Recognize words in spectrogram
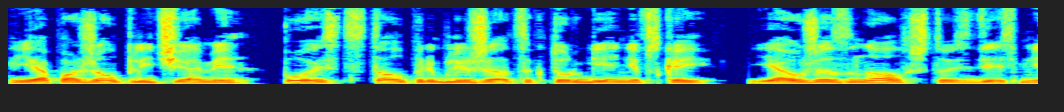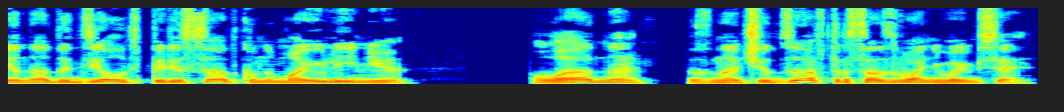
Я пожал плечами, поезд стал приближаться к Тургеневской. Я уже знал, что здесь мне надо делать пересадку на мою линию. Ладно, значит завтра созваниваемся.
